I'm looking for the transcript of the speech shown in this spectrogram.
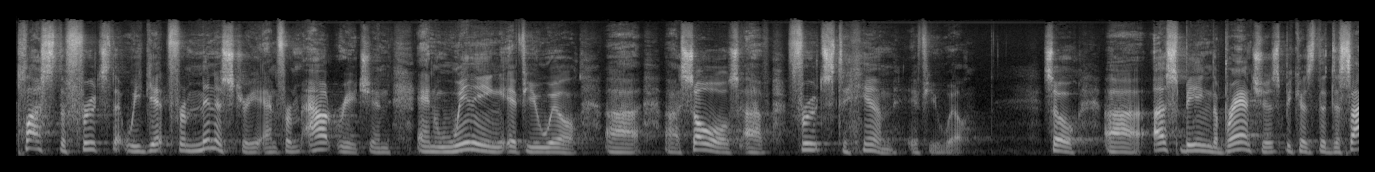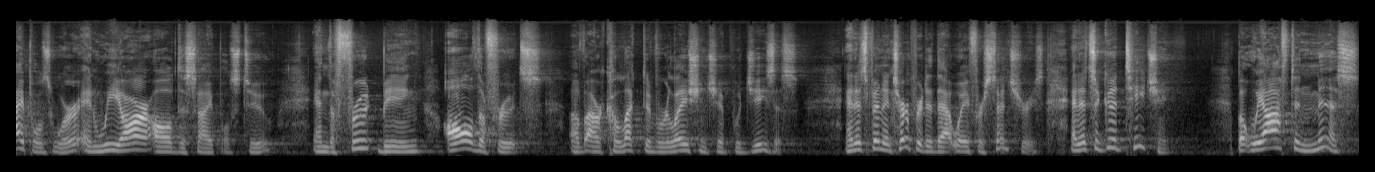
Plus, the fruits that we get from ministry and from outreach and, and winning, if you will, uh, uh, souls, fruits to Him, if you will. So, uh, us being the branches, because the disciples were, and we are all disciples too, and the fruit being all the fruits of our collective relationship with Jesus. And it's been interpreted that way for centuries. And it's a good teaching. But we often miss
